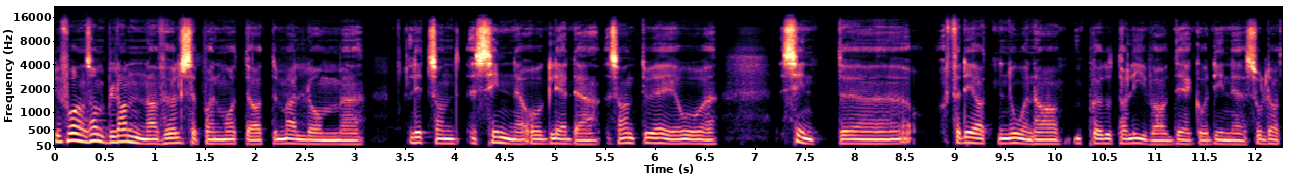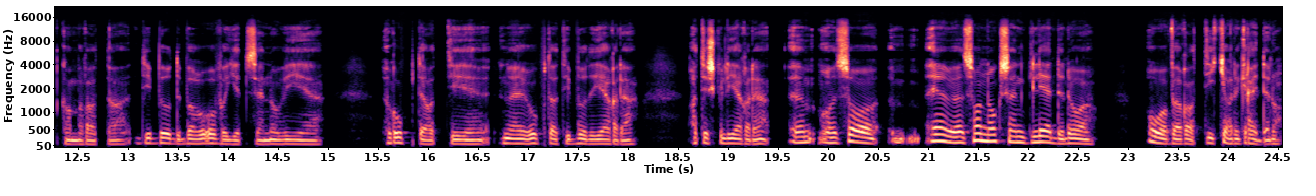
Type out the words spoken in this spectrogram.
du får en sånn blanda følelse på en måte at mellom uh, litt sånn sinne og glede, sant. Du er jo uh, sint uh, fordi at noen har prøvd å ta livet av deg og dine soldatkamerater. De burde bare overgitt seg når vi ropte at de, når jeg ropte at de burde gjøre det. At de skulle gjøre det. Um, og så er det sånn også en glede da over at de ikke hadde greid det, da.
